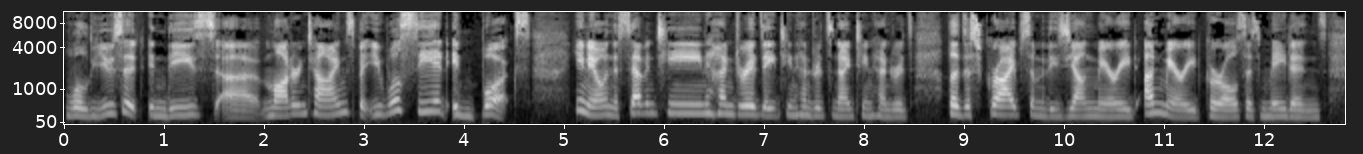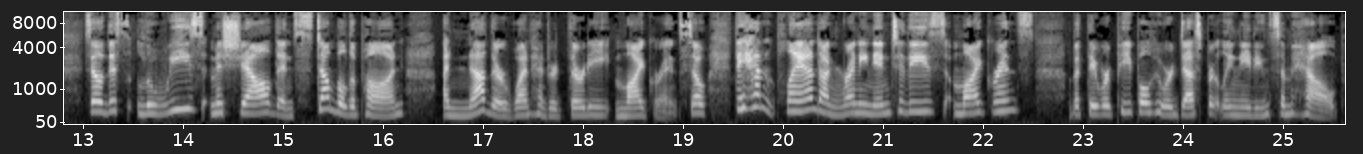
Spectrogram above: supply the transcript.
we'll use it in these, uh, modern times, but you will see it in books. You know, in the 1700s, 1800s, 1900s, they'll describe some of these young married, unmarried girls as maidens. So this Louise Michel then stumbled upon a another 130 migrants. So they hadn't planned on running into these migrants, but they were people who were desperately needing some help.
